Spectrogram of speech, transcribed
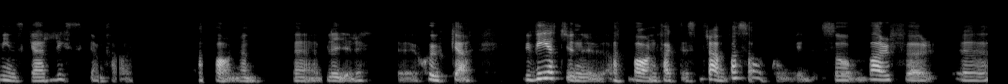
minska risken för att barnen eh, blir eh, sjuka. Vi vet ju nu att barn faktiskt drabbas av covid, så varför eh,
